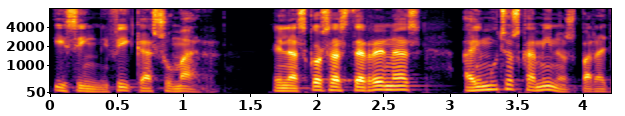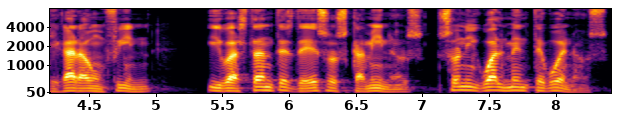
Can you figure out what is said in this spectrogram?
y significa sumar. En las cosas terrenas hay muchos caminos para llegar a un fin, y bastantes de esos caminos son igualmente buenos.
